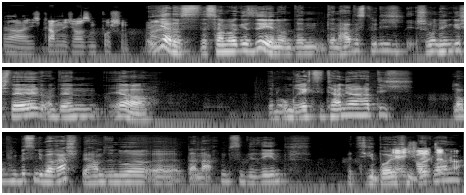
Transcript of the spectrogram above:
ja, ich kam nicht aus dem Pushen. ja, das, das haben wir gesehen. Und dann, dann hattest du dich schon hingestellt und dann, ja. Dann oben rechts die Tanja hat dich, glaube ich, ein bisschen überrascht. Wir haben sie nur äh, danach ein bisschen gesehen, als die Gebäude Ja, ich wollte. waren.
